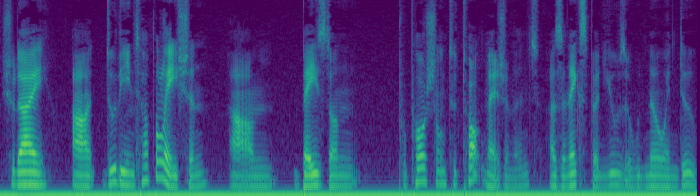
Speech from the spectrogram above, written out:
should I uh, do the interpolation um, based on proportional to torque measurement as an expert user would know and do?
